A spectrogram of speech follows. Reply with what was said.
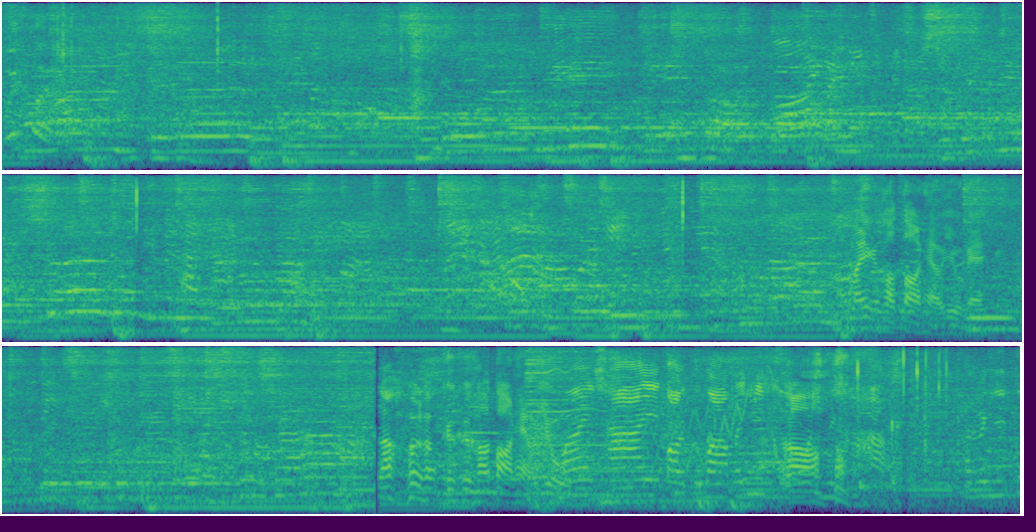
เฮ้ยสวยมาก ไม่คือเขาต่อแถวอยู่ไงเราเราคือคือเขาต่อแถวอยู่ ไม่ใช่ตอนกูมาไม่มีคอ๋อนค่ะอันนี้กู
